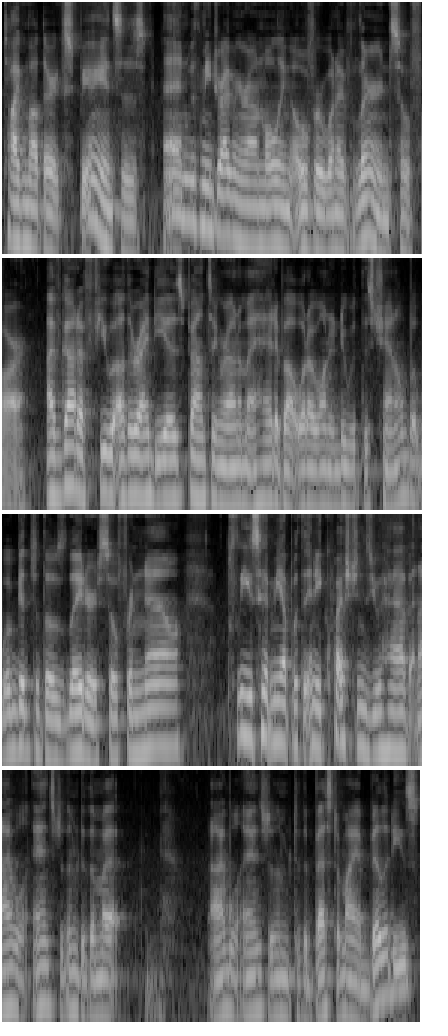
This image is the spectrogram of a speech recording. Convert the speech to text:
talking about their experiences, and with me driving around mulling over what I've learned so far. I've got a few other ideas bouncing around in my head about what I want to do with this channel, but we'll get to those later. So for now, please hit me up with any questions you have, and I will answer them to the I will answer them to the best of my abilities.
